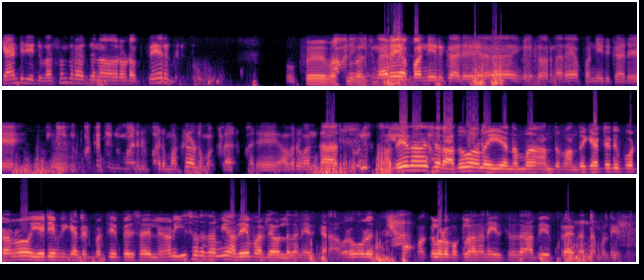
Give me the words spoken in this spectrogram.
கேண்டிடேட் வசந்தராஜன் அவரோட பேரை தெரிஞ்சு இப்போ அவர் வசந்தராஜன் எங்களுக்கு நிறைய பண்ணியிருக்காரு எங்களுக்கு அவர் நிறைய பண்ணியிருக்காரு எங்களுக்கு பக்கத்து வீட்டு மாதிரி இருப்பாரு. மக்களோட மக்களா இருப்பாரு. அவர் வந்தா தொழில் அதே தானே சார் அதுவும் ஆனால் நம்ம அந்த அந்த கேண்டிடேட் போட்டாலும் ஏடிஎம்கே கேண்டிடேட் பற்றி பெருசாக இல்லைனாலும் ஈஸ்வரசாமியும் அதே மாதிரி லெவலில் தானே இருக்காரு. அவரும் ஒரு மக்களோட மக்களாக தானே இருக்கிறது. அபிப்பிராயம் தான் நம்மள்ட்ட இருக்கு.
